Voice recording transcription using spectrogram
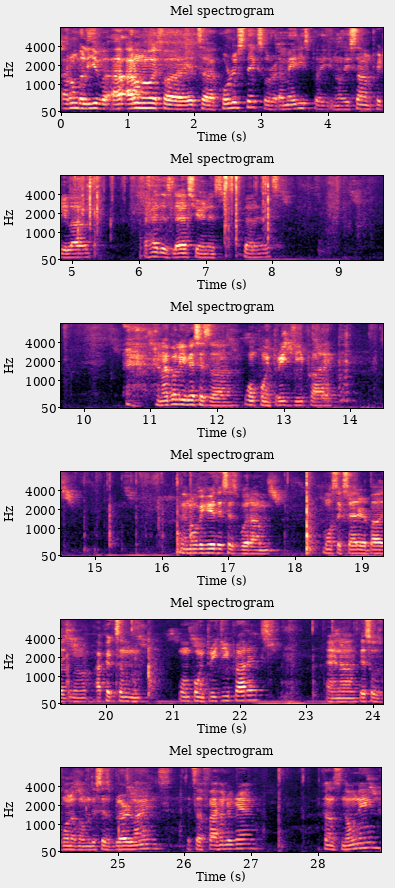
I don't believe, I, I don't know if uh, it's uh, quarter sticks or M80s, but you know, they sound pretty loud. I had this last year and it's badass. And I believe this is a 1.3G product. And over here, this is what I'm most excited about. You know, I picked some 1.3G products, and uh, this was one of them. This is Blur Lines. It's a 500 gram. It comes no name.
